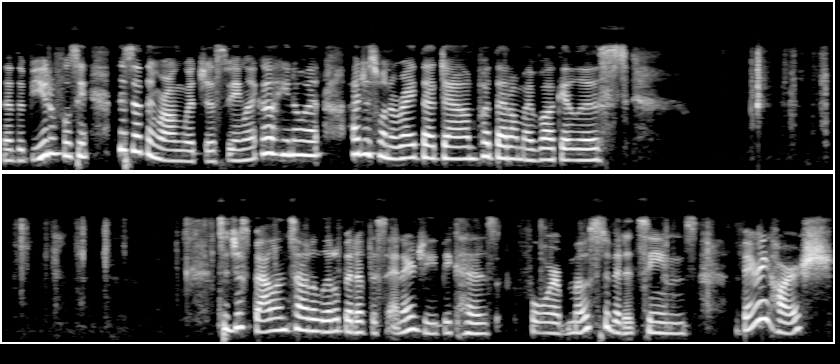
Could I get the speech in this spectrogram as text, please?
the beautiful scene. There's nothing wrong with just being like, oh, you know what? I just want to write that down, put that on my bucket list. To just balance out a little bit of this energy because for most of it, it seems very harsh,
